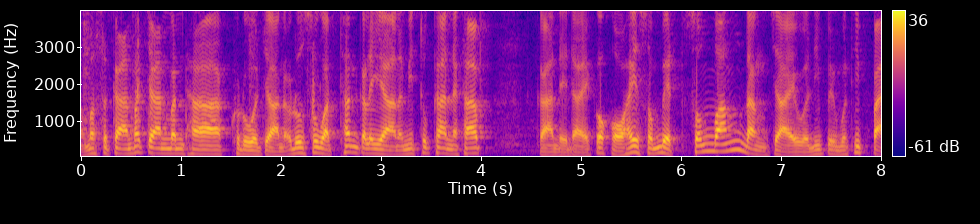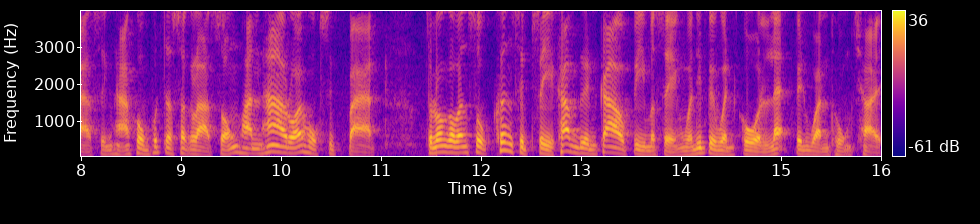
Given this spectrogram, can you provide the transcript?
นมัสการพระอาจารย์บรรทาครูอาจารย์อรุณสวัสดิ์ท่านกัลยาณมิตรทุกท่านนะครับ การใด ๆ ก็ขอให้สำเร็จสมหวังดังใจ วันนี้เป็นวันที่ 8 สิงหาคมพุทธศักราช 2568 ตรงกับวันศุกร์ขึ้น 14 ข้ามเดือน 9 ปีมะเสงวันนี้เป็นวันโกนและเป็นวันธงชัย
